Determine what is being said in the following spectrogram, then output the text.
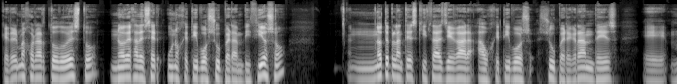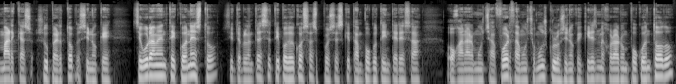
Querer mejorar todo esto no deja de ser un objetivo súper ambicioso. No te plantees quizás llegar a objetivos súper grandes, eh, marcas súper top, sino que seguramente con esto, si te planteas ese tipo de cosas, pues es que tampoco te interesa o ganar mucha fuerza, mucho músculo, sino que quieres mejorar un poco en todo,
